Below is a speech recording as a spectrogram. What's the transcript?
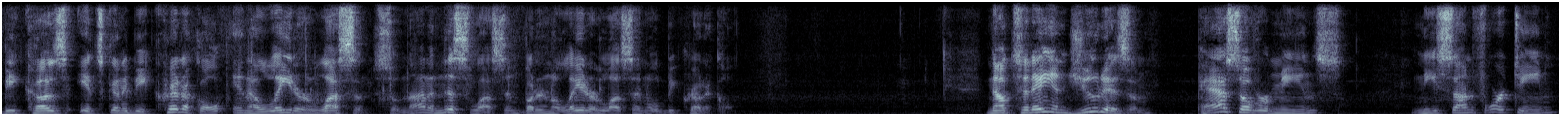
because it's going to be critical in a later lesson. So, not in this lesson, but in a later lesson, it'll be critical. Now, today in Judaism, Passover means Nisan 14,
